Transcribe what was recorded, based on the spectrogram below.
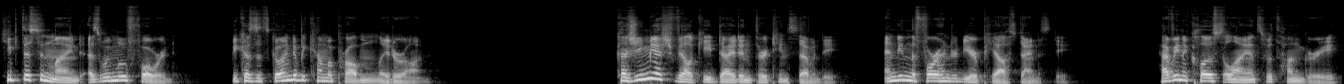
Keep this in mind as we move forward, because it's going to become a problem later on. Kazimierz Wielki died in 1370, ending the 400 year Piast dynasty. Having a close alliance with Hungary,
